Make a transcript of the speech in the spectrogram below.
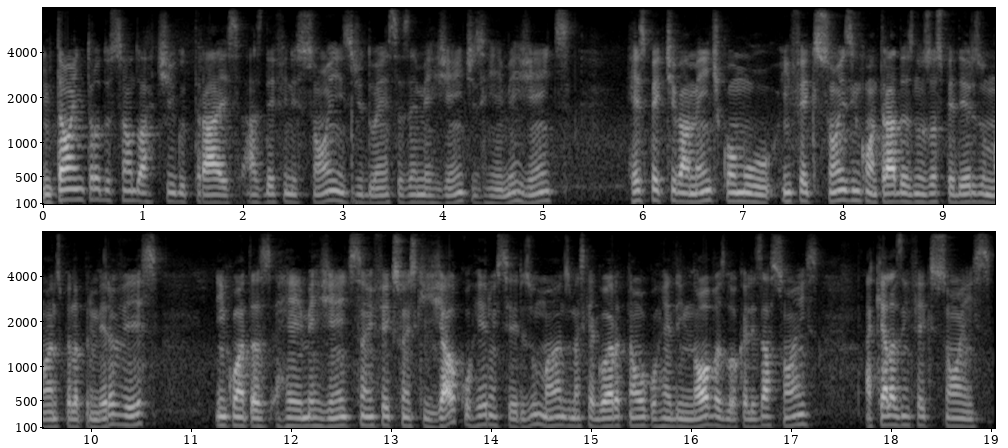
Então, a introdução do artigo traz as definições de doenças emergentes e reemergentes, respectivamente como infecções encontradas nos hospedeiros humanos pela primeira vez, enquanto as reemergentes são infecções que já ocorreram em seres humanos, mas que agora estão ocorrendo em novas localizações, aquelas infecções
